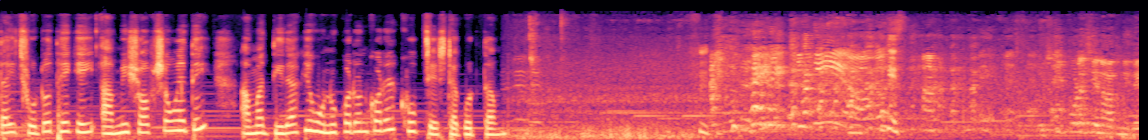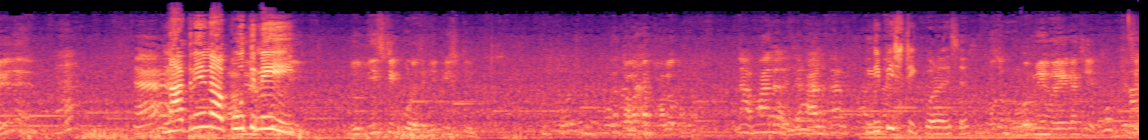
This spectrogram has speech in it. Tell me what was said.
তাই ছোট থেকেই আমি সব সময়তেই আমার দিদাকে অনুকরণ করার খুব চেষ্টা করতাম। নাতনি না পুতনি। লিপস্টিক পরেছে লিপস্টিক ভালো না ভালো হয়েছে হালকা লিপস্টিক পরেছে। কত বড় মেয়ে হয়ে গেছে এসে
